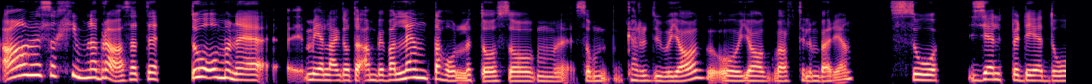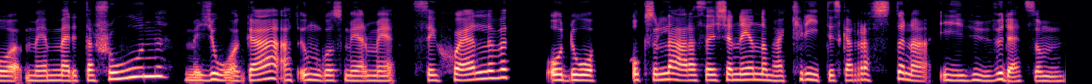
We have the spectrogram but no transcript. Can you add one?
Ja, men så himla bra. Så att, eh, då om man är eh, mer lagd åt det ambivalenta hållet då, som, som kanske du och jag och jag var till en början så hjälper det då med meditation, med yoga, att umgås mer med sig själv och då också lära sig känna igen de här kritiska rösterna i huvudet som,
